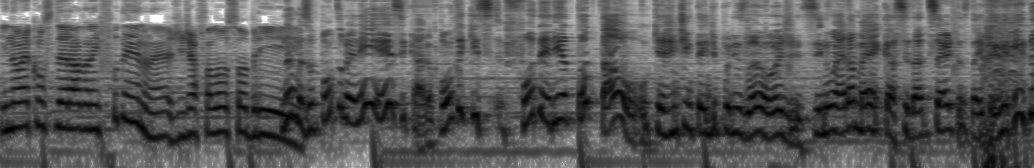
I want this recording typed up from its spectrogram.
e não é considerada nem fudendo, né? A gente já falou sobre. Não, mas o ponto não é nem esse, cara. O ponto é que foderia total o que a gente entende por Islã hoje, se não era Meca, a cidade certa, você tá entendendo?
